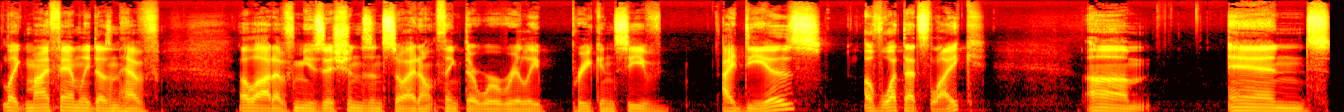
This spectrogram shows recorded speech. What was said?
like my family doesn't have a lot of musicians and so I don't think there were really preconceived ideas of what that's like. Um, and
